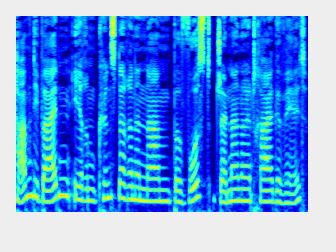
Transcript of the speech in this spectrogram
Haben die beiden ihren Künstlerinnennamen bewusst genderneutral gewählt?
